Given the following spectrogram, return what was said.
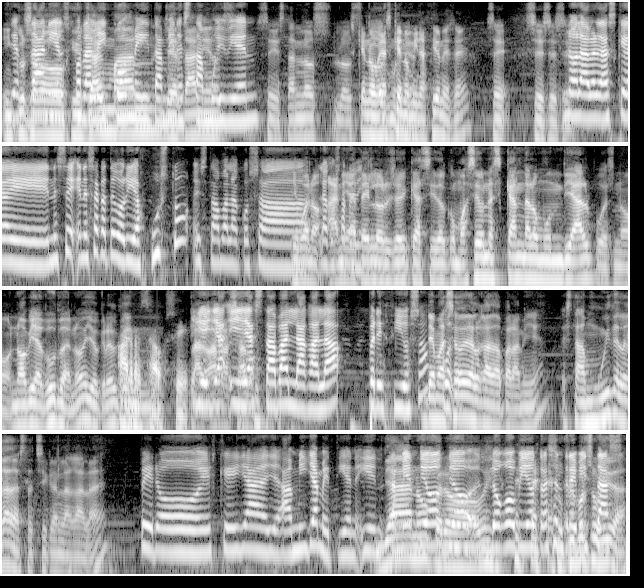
Jeff Incluso Daniels Hugh por la ley Jackman, Comey también Jeff está muy bien. Sí, están los. los Es que no todos veas muy qué bien. nominaciones, ¿eh? Sí, sí, sí. sí. No, la verdad es que en, ese, en esa categoría justo estaba la cosa. y bueno, la cosa Anya. Taylor Joy, que ha sido como ha sido un escándalo mundial, pues no, no había duda, ¿no? Yo creo que. Ha arrasado, sí. Claro, y ha ella, y ella estaba en la gala preciosa. Demasiado delgada para mí, ¿eh? Está muy delgada esta chica en la gala, ¿eh? Pero es que ella ya- a mí ya me tiene. Y Ya, también no, yo, pero, yo luego vi otras entrevistas.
